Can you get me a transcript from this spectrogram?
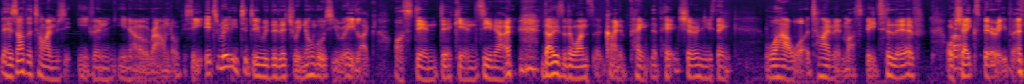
there's other times, even, you know, around obviously, it's really to do with the literary novels you read, like Austen, Dickens, you know, those are the ones that kind of paint the picture, and you think, wow, what a time it must be to live, or oh. Shakespeare, even.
